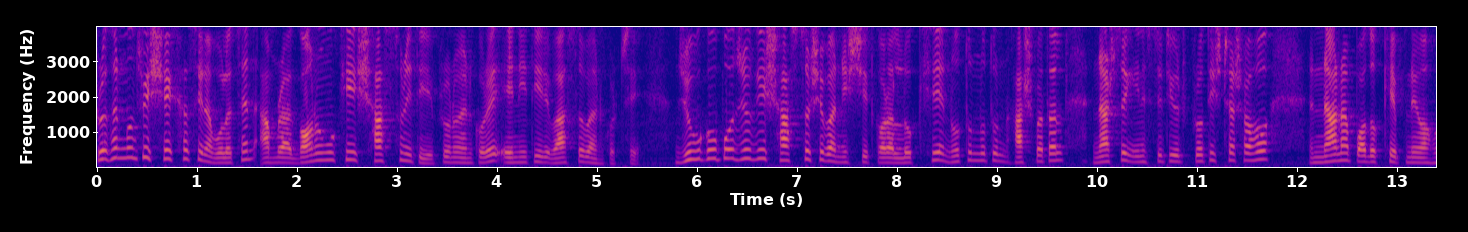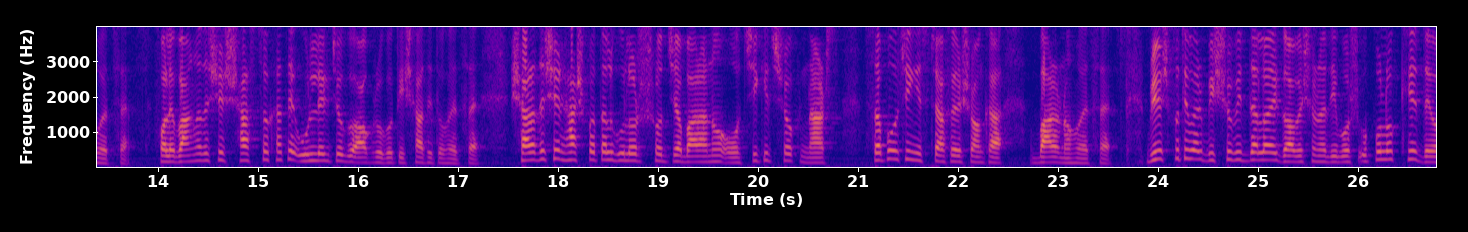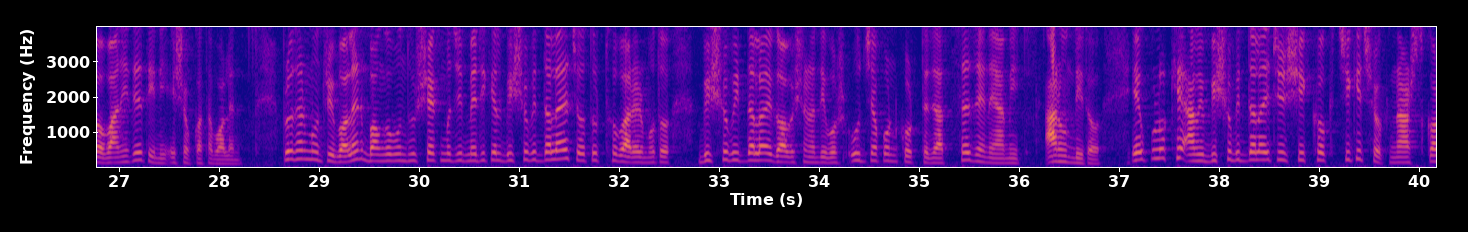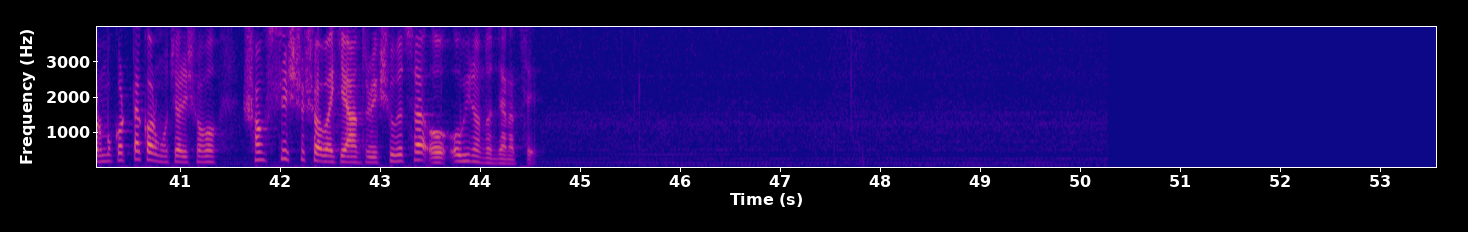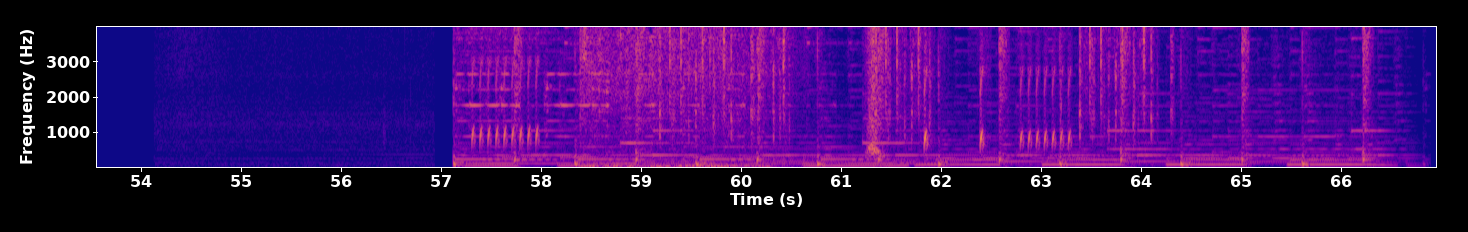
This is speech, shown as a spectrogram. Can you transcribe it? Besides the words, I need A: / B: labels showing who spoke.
A: প্রধানমন্ত্রী শেখ হাসিনা বলেছেন আমরা গণমুখী স্বাস্থ্যনীতি প্রণয়ন করে এ নীতির বাস্তবায়ন করছি। যুগোপযোগী স্বাস্থ্যসেবা নিশ্চিত করার লক্ষ্যে নতুন নতুন হাসপাতাল, নার্সিং ইনস্টিটিউট প্রতিষ্ঠা সহ নানা পদক্ষেপ নেওয়া হয়েছে। ফলে বাংলাদেশের স্বাস্থ্য খাতে উল্লেখযোগ্য অগ্রগতি সাধিত হয়েছে। সারা দেশের হাসপাতালগুলোর শয্যা বাড়ানো ও চিকিৎসক, নার্স, সাপোর্টিং স্টাফের সংখ্যা বাড়ানো হয়েছে। বৃহস্পতিবার বিশ্ববিদ্যালয় গবেষণা দিবস উপলক্ষে দেওয়া বাণীতে তিনি এসব কথা বলেন। প্রধানমন্ত্রী বলেন, বঙ্গবন্ধু শেখ মুজিব মেডিকেল বিশ্ববিদ্যালয়ে চতুর্থবারের মতো বিশ্ববিদ্যালয় গবেষণা দিবস উদযাপন করতে যাচ্ছে জেনে আমি আনন্দিত। এ উপলক্ষে আমি বিশ্ববিদ্যালয়টির শিক্ষক, চিকিৎসক, নার্স, কর্মকর্তা কর্মচারী সহ সংশ্লিষ্ট সবাইকে আন্তরিক শুভেচ্ছা ও অভিনন্দন জানাচ্ছি।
